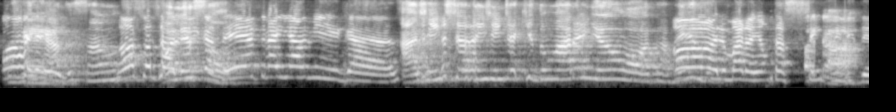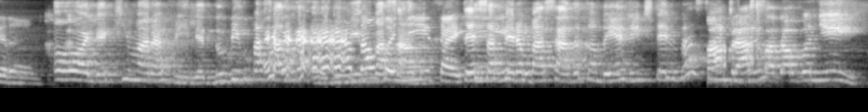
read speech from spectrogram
Olha, são... Nossas Olha amigas, só. entra aí, amigas. A gente já tem gente aqui do Maranhão, ó, tá vendo? Olha, o Maranhão tá sempre ah. liderando. Olha, que maravilha. Domingo passado, domingo passado, terça-feira passada também a gente teve bastante. Um abraço para Dalvani.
